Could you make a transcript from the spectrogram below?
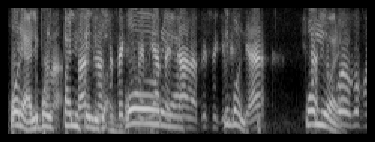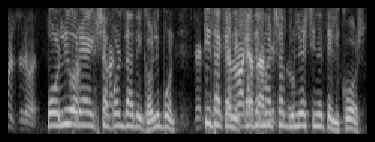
Ωραία, λοιπόν, Καλά. πάλι Θα έρθει τελικό. Να σε παίξει με μια Ωραία. πεντάδα πίσω στην Λοιπόν, Κηφισιά. πολύ Θα σου ωραία. πω εγώ πώς το λέω. Πολύ Λοιπόν, ωραία, έχεις θέλω- απόλυτα δίκιο. Λοιπόν, Θε- τι θα θέλω κάνει, να κάθε μάτς θα καταλήξω. του λες είναι τελικός;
